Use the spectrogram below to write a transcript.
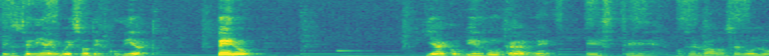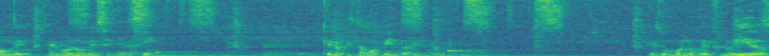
eso sería el hueso descubierto. Pero, ya con piel con carne, este, observamos el volumen, el volumen sería así. Que es lo que estamos viendo ahí, ¿no? Que es un volumen fluido.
